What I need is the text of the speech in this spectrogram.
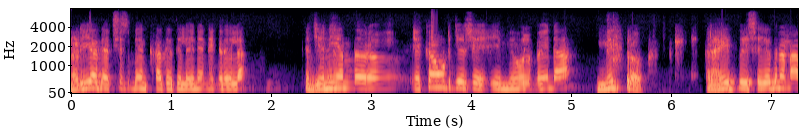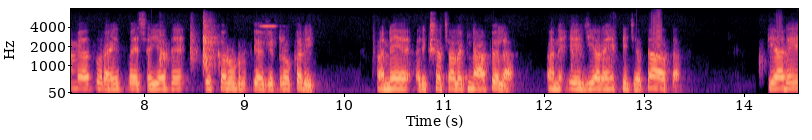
નડિયાદ એક્સિસ બેંક ખાતેથી લઈને નીકળેલા. જેની અંદર એકાઉન્ટ જે છે, એ મેહુલભાઈના મિત્ર રાહિતભાઈ સૈયદના નામે હતું. રાહિતભાઈ સૈયદે એક કરોડ રૂપિયા વિડ્રો કરી અને રિક્ષા ચાલકને આપેલા અને એ જ્યારે અહીંથી જતા હતા, ત્યારે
